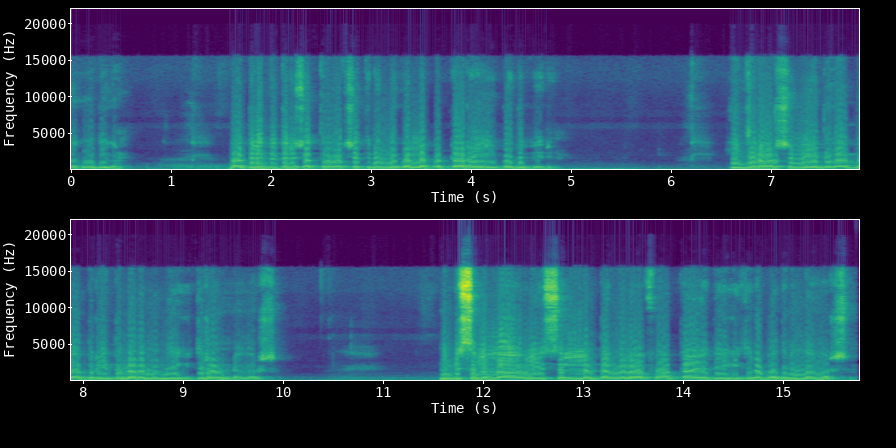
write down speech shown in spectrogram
യഹൂദികൾ. ഭദ്രയുദ്ധത്തിൽ ശത്രുപക്ഷത്തിൽ നിന്ന് കൊല്ലപ്പെട്ടവർ എഴുപത് പേര്. ഹിജറ വർഷം എഴുതുക ബദ്ര യുദ്ധം നടന്നത് ഹിജറ രണ്ടാം വർഷം. നബിസല്ലാ അലൈവല്ലം തങ്ങൾ വഫാത്തായത് ഹിജറ പതിനൊന്നാം വർഷം.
